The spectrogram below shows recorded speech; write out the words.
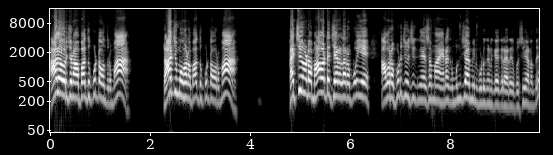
ஆதவர்ஜுனாவை பார்த்து கூட்டம் வந்துருமா? ராஜ்மோகனை பார்த்து கூட்டம் வருமா? கட்சியோட மாவட்ட செயலாளரை போய் அவரை பிடிச்சி வச்சுக்கோங்க ஏசமா எனக்கு முன்ஜாமீன் கொடுங்கன்னு கேட்கிறாரு புஷியானந்து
